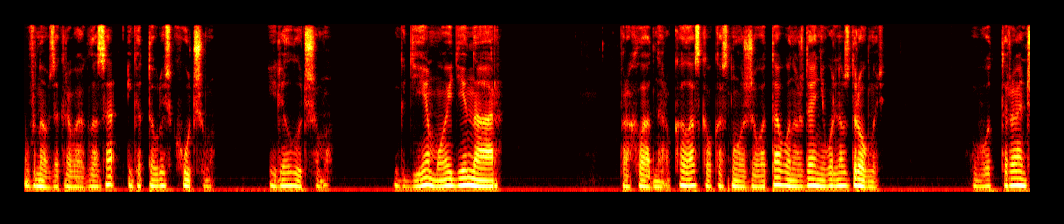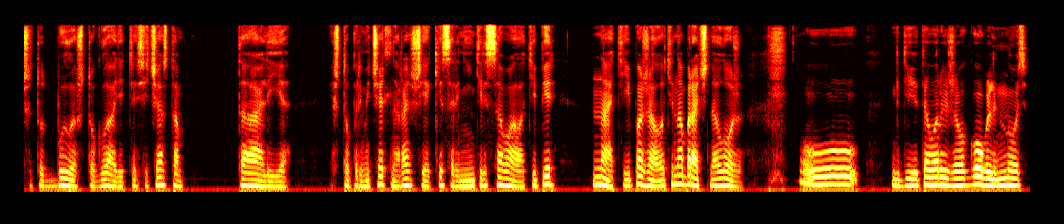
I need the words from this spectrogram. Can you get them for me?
Вновь закрываю глаза и готовлюсь к худшему. Или лучшему. «Где мой динар?» Прохладная рука ласково коснулась живота, вынуждая невольно вздрогнуть. Вот раньше тут было что гладить, а сейчас там талия. И что примечательно, раньше я кесаря не интересовала, теперь нате и пожалуйте на брачное ложе. у, -у, -у где этого рыжего гоблин носит?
